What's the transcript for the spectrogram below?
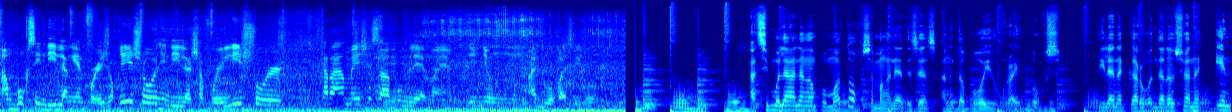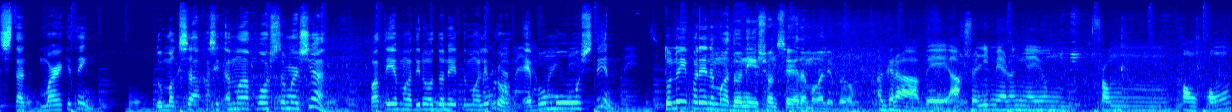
ang books hindi lang yan for education, hindi lang siya for leisure. Karamay siya sa problema yan. Yun yung advocacy ko. At simula na ngang pumatok sa mga netizens ang The Boy Who Cried books. Tila nagkaroon na raw siya ng instant marketing. Dumagsa kasi ang mga customers niya. Pati yung mga dinodonate ng mga libro, eh bumuhos din. Tuloy pa rin ang mga donations sa'yo ng mga libro. Ah, grabe. Actually, meron nga yung from Hong Kong.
